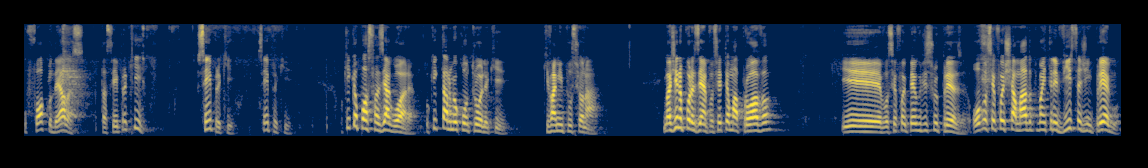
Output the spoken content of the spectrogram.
o foco delas está sempre aqui. Sempre aqui. Sempre aqui. O que, que eu posso fazer agora? O que está no meu controle aqui que vai me impulsionar? Imagina, por exemplo, você tem uma prova e você foi pego de surpresa. Ou você foi chamado para uma entrevista de emprego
